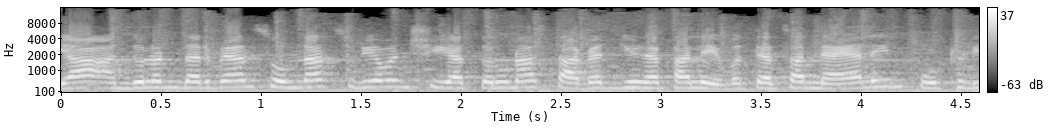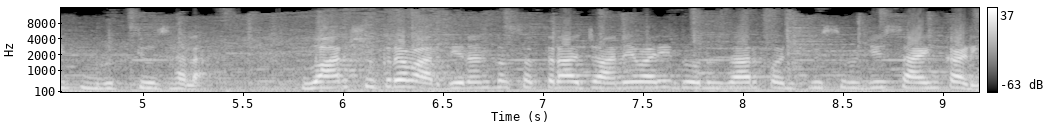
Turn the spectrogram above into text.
या आंदोलन दरम्यान सोमनाथ सूर्यवंशी या तरुणास ताब्यात घेण्यात आले व त्याचा न्यायालयीन कोठडीत मृत्यू झाला. वार शुक्रवार दिनांक सतरा जानेवारी दोन हजार पंचवीस रोजी सायंकाळी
